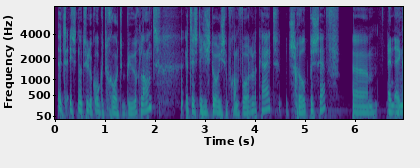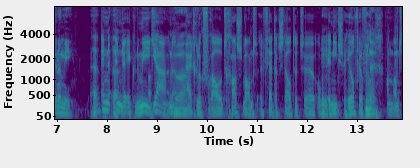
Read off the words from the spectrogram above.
het is natuurlijk ook het grote buurland. Het is de historische verantwoordelijkheid, het schuldbesef. ehm, En economie. Hè? en, en de economie, ja, en, Ja. eigenlijk vooral het gas, want verder stelt het eh, ook weer niet zo heel veel voor. Nee. Want, want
